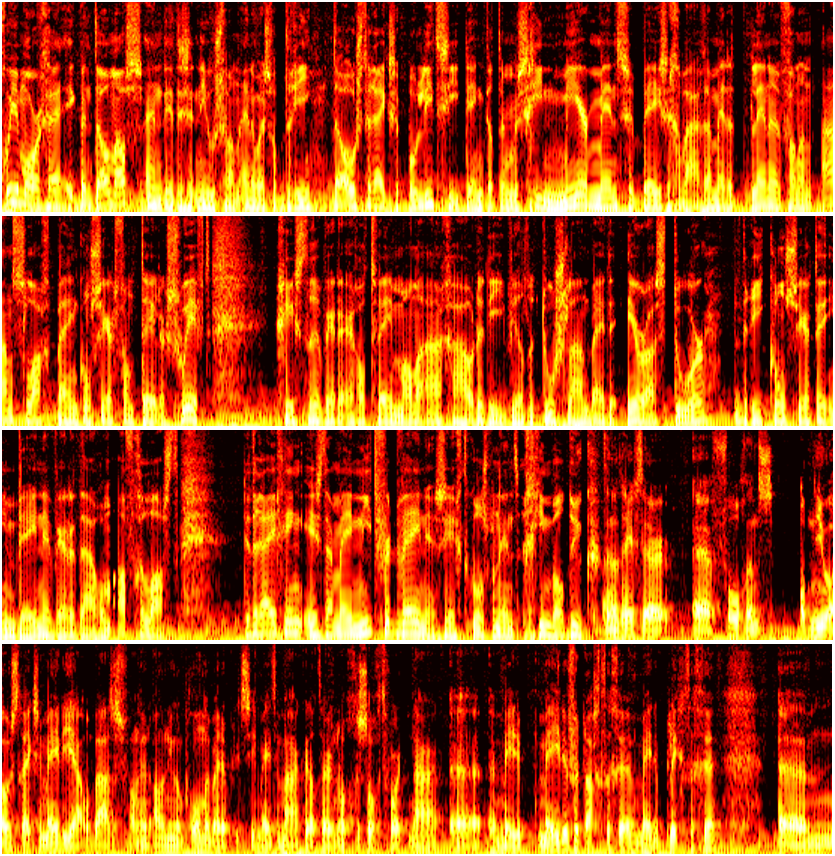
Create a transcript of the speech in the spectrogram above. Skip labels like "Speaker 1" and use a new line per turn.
Goedemorgen, ik ben Thomas en dit is het nieuws van NOS op 3. De Oostenrijkse politie denkt dat er misschien meer mensen bezig waren... met het plannen van een aanslag bij een concert van Taylor Swift. Gisteren werden er al twee mannen aangehouden die wilden toeslaan bij de Eras Tour. Drie concerten in Wenen werden daarom afgelast. De dreiging is daarmee niet verdwenen, zegt correspondent Gimbal Duc.
En dat heeft er uh, volgens opnieuw Oostenrijkse media... op basis van hun anonieme bronnen bij de politie mee te maken... dat er nog gezocht wordt naar uh, mede,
